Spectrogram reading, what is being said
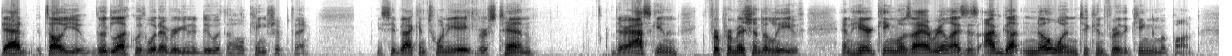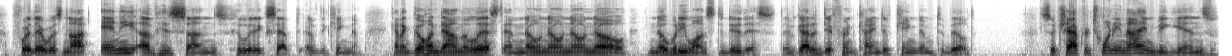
Dad, it's all you. Good luck with whatever you're going to do with the whole kingship thing. You see, back in 28, verse 10, they're asking for permission to leave. And here King Mosiah realizes, I've got no one to confer the kingdom upon, for there was not any of his sons who would accept of the kingdom. Kind of going down the list, and no, no, no, no, nobody wants to do this. They've got a different kind of kingdom to build. So, chapter 29 begins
